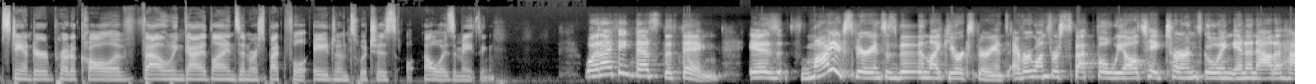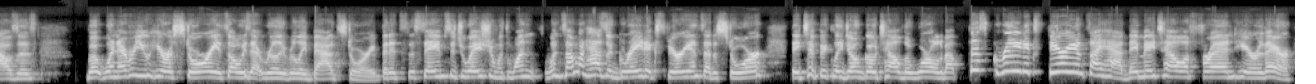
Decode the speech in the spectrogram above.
standard protocol of following guidelines and respectful agents, which is always amazing. Well, and I think that's the thing is my experience has been like your experience. Everyone's respectful. We all take turns going in and out of houses. But whenever you hear a story, it's always that really, really bad story. But it's the same situation with one when someone has a great experience at a store, they typically don't go tell the world about this great experience I had. They may tell a friend here or there.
